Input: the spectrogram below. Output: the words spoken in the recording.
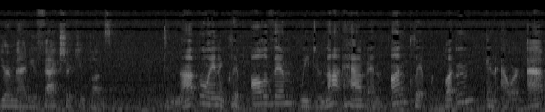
your manufacturer coupons. Do not go in and clip all of them. We do not have an unclip button in our app.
